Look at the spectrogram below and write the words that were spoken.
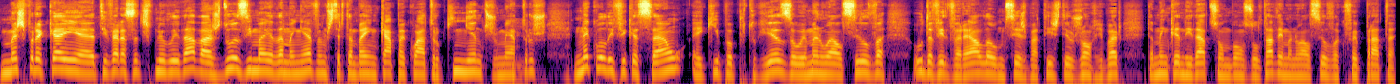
Mas para quem uh, tiver essa disponibilidade, às duas e meia da manhã vamos ter também em K4 500 metros. Na qualificação, a equipa portuguesa, o Emanuel Silva, o David Varela, o Messias Batista e o João Ribeiro, também candidatos a um bom resultado. Emanuel Silva, que foi prata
